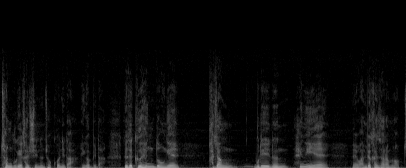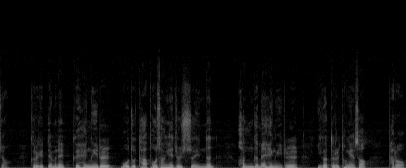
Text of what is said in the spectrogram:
천국에 갈 수 있는 조건이다 이겁니다. 그런데 그 행동에 가장 우리는 행위에 예, 완벽한 사람은 없죠. 그렇기 때문에 그 행위를 모두 다 보상해 줄 수 있는 헌금의 행위를 이것들을 통해서 바로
